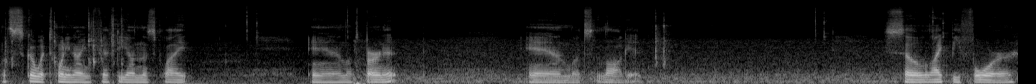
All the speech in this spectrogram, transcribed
Let's go with 2950 on this flight. And let's burn it. And let's log it. So like before,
